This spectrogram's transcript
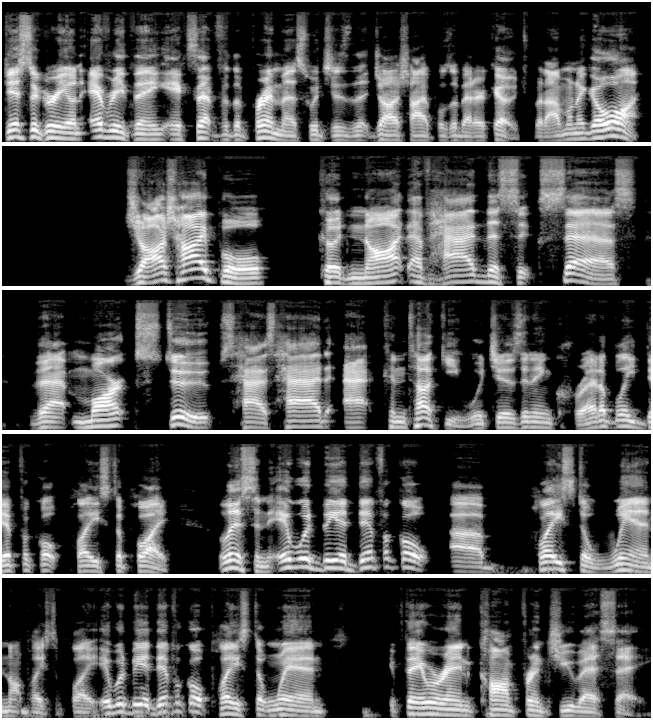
disagree on everything except for the premise, which is that Josh Heupel's a better coach. But I'm going to go on. Josh Heupel could not have had the success that Mark Stoops has had at Kentucky, which is an incredibly difficult place to play. Listen, it would be a difficult uh, place to win, not place to play. It would be a difficult place to win if they were in Conference USA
